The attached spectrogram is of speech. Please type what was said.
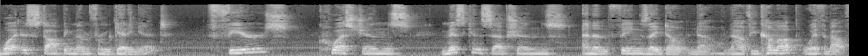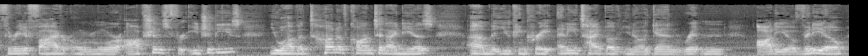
what is stopping them from getting it? Fears, questions, misconceptions, and then things they don't know. Now, if you come up with about three to five or more options for each of these, you will have a ton of content ideas um, that you can create any type of, you know, again, written, audio, video,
